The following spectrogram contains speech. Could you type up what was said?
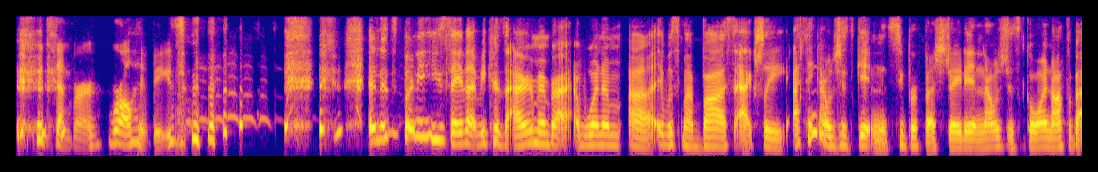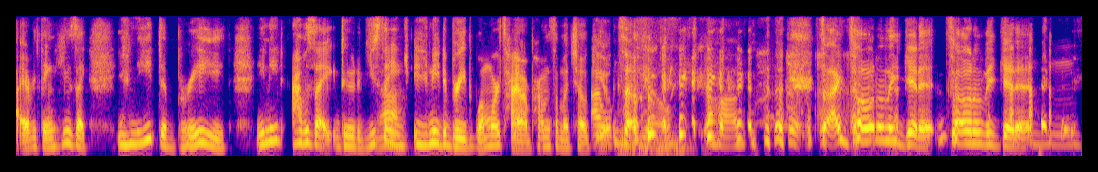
It's Denver. We're all hippies. and it's funny you say that because I remember one of uh, it was my boss actually. I think I was just getting super frustrated and I was just going off about everything. He was like, "You need to breathe. You need." I was like, "Dude, if you Yeah. say you need to breathe one more time, I promise I'm gonna choke I you." So, you. Uh-huh. so I totally get it. Totally get it. Mhm.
